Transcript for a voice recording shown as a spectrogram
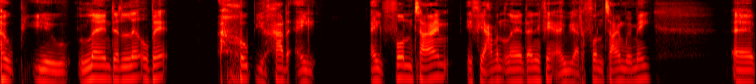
Hope you learned a little bit. I hope you had a a fun time if you haven't learned anything, I hope you had a fun time with me. Uh,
